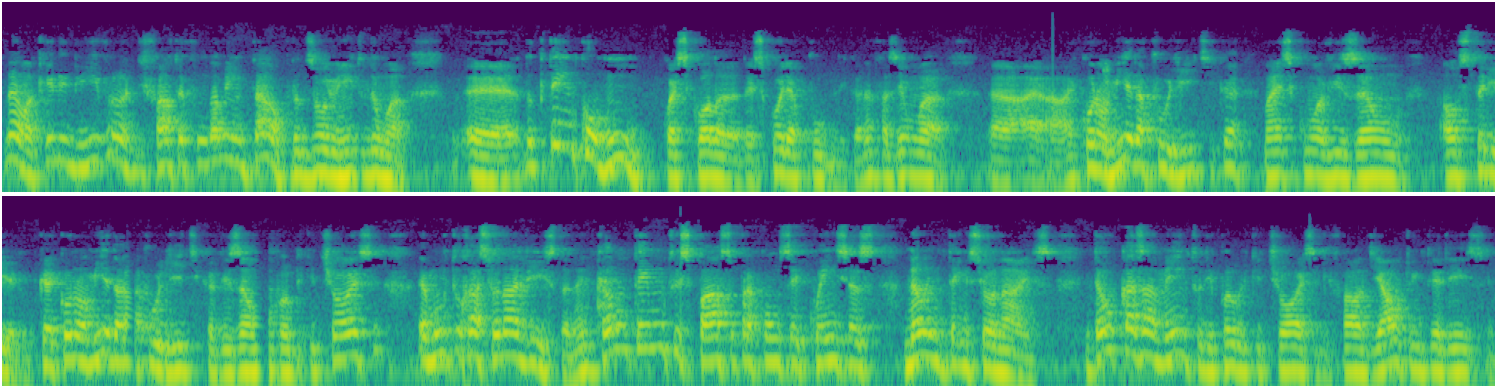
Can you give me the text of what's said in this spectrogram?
não, aquele livro de fato é fundamental para o desenvolvimento de uma é, do que tem em comum com a escola da escolha pública, né? fazer uma a, a, economia da política, mas com uma visão austríaca, porque a economia da política, visão public choice, é muito racionalista, né? então não tem muito espaço para consequências não intencionais. Então o casamento de public choice, que fala de alto interesse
